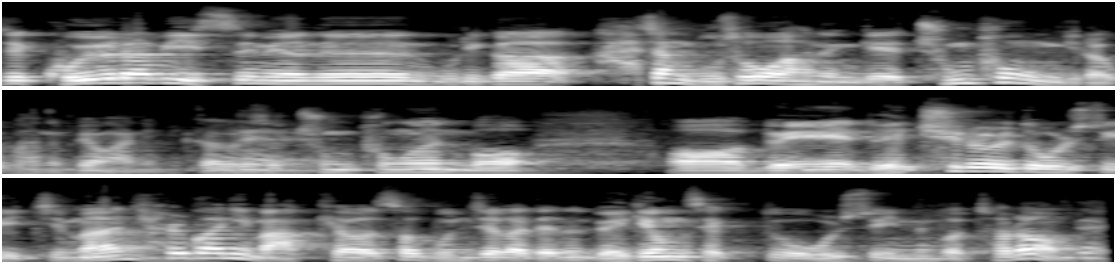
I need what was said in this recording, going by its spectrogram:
이제 고혈압이 있으면은 우리가 가장 무서워하는 게 중풍이라고 하는 병 아닙니까? 그래서 네. 중풍은 뭐 어, 뇌에 뇌출혈도 올 수 있지만 혈관이 막혀서 문제가 되는 뇌경색도 올 수 있는 것처럼 네.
